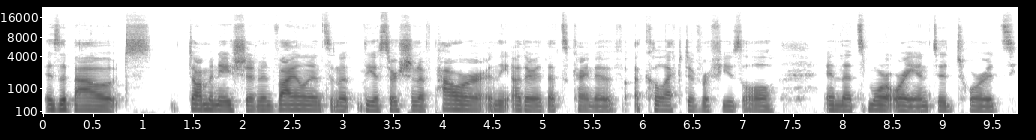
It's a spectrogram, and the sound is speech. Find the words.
is about domination and violence and the assertion of power, and the other that's kind of a collective refusal, and that's more oriented towards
